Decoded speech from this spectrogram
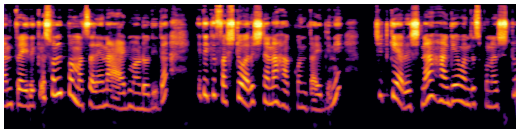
ನಂತರ ಇದಕ್ಕೆ ಸ್ವಲ್ಪ ಮಸಾಲೆನ ಆ್ಯಡ್ ಮಾಡೋದಿದೆ. ಇದಕ್ಕೆ ಫಸ್ಟು ಅರಿಶಿನ ಹಾಕ್ಕೊತಾ ಇದ್ದೀನಿ. ಚಿಟಿಕೆ ಅರಿಶಿನ, ಹಾಗೆ ಒಂದು ಸ್ಪೂನಷ್ಟು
